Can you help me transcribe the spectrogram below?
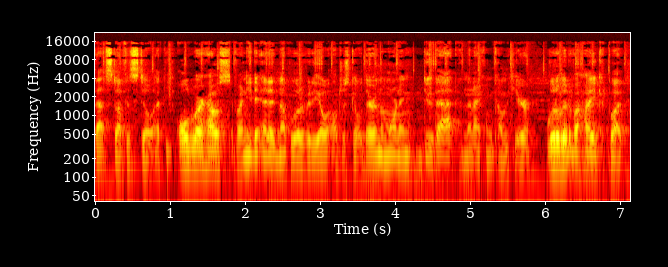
that stuff is still at the old warehouse. If I need to edit and upload a video, I'll just go there in the morning, do that, and then I can come here. A little bit of a hike, but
